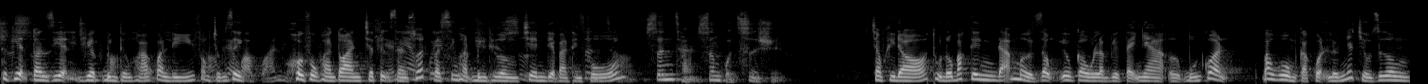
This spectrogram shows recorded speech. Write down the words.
thực hiện toàn diện việc bình thường hóa quản lý phòng chống dịch, khôi phục hoàn toàn trật tự sản xuất và sinh hoạt bình thường trên địa bàn thành phố. Trong khi đó, thủ đô Bắc Kinh đã mở rộng yêu cầu làm việc tại nhà ở 4 quận, bao gồm cả quận lớn nhất Triều Dương,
